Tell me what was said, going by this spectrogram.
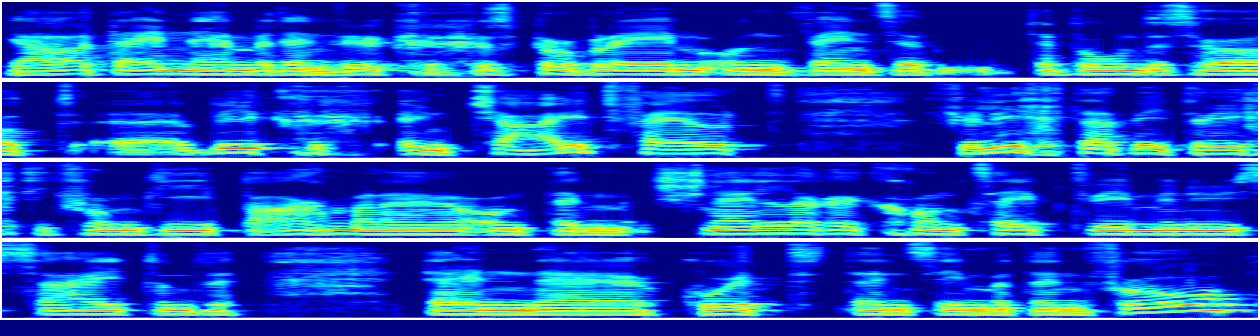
Ja, dann haben wir dann wirklich ein Problem. Und wenn der Bundesrat äh, wirklich Entscheid fällt, vielleicht auch in die Richtung vom Guy Parmelin und dem schnelleren Konzept, wie man uns sagt, und dann, äh, gut, dann sind wir dann froh,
